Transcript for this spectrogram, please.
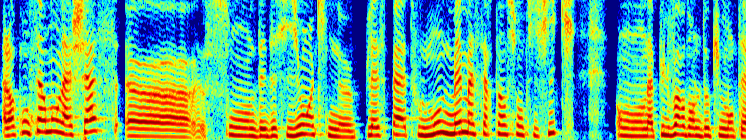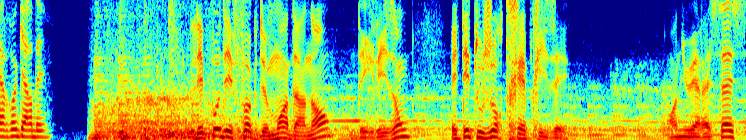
Alors concernant la chasse, ce sont des décisions hein, qui ne plaisent pas à tout le monde, même à certains scientifiques. On a pu le voir dans le documentaire, regardez. Les peaux des phoques de moins d'un an des grisons, étaient toujours très prisés. En URSS,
